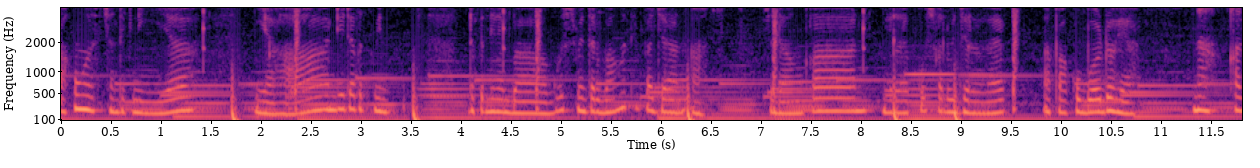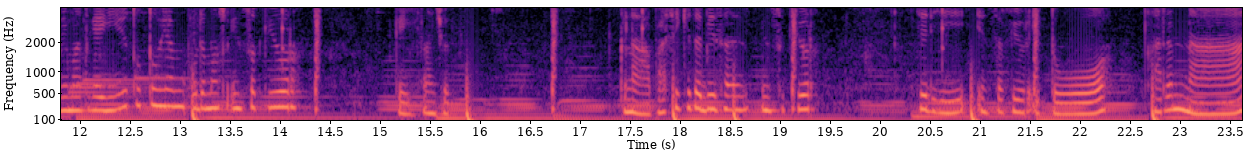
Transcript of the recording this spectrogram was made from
aku nggak secantik dia. Ya, dia dapat min dapat nilai bagus, pinter banget di pelajaran A. Sedangkan nilaiku selalu jelek. Apa aku bodoh ya? Nah, kalimat kayak gitu tuh yang udah masuk insecure. Oke, lanjut. Kenapa sih kita bisa insecure? Jadi, insecure itu karena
